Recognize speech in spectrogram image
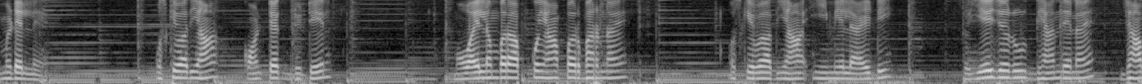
मिडिल नेम उसके बाद यहाँ कॉन्टैक्ट डिटेल मोबाइल नंबर आपको यहाँ पर भरना है। उसके बाद यहाँ ईमेल आईडी। तो ये ज़रूर ध्यान देना है, जहाँ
